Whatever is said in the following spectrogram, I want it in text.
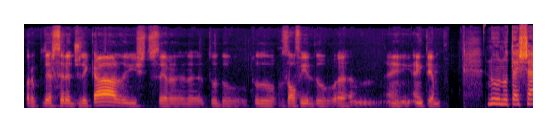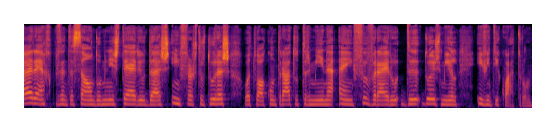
para poder ser adjudicado e isto ser uh, tudo, tudo resolvido em, em tempo. Nuno Teixeira, em representação do Ministério das Infraestruturas, o atual contrato termina em fevereiro de 2024.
